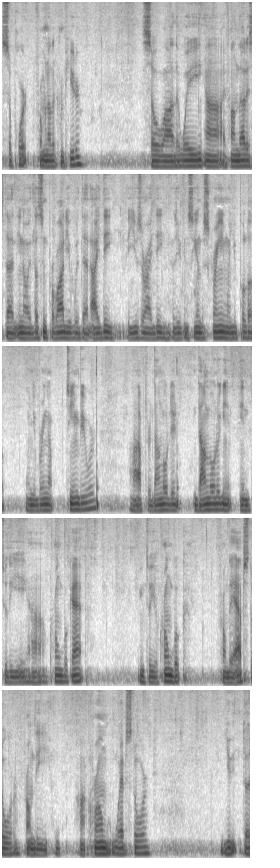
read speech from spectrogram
support from another computer. So uh, the way uh, I found out is that you know it doesn't provide you with that ID, the user ID, as you can see on the screen when you pull up, when you bring up TeamViewer uh, after downloading downloading it into the uh, Chromebook app, into your Chromebook from the App Store, from the uh, Chrome Web Store. You the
